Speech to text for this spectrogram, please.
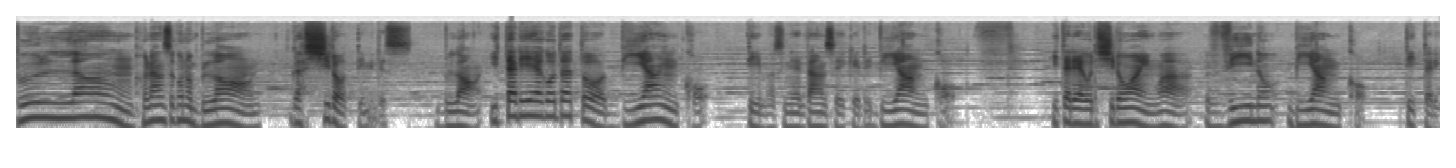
ブロン、フランス語のブロンが白って意味です。ブロン。イタリア語だとビアンコ言いますね。男性系でビアンコ。イタリア語で白ワインはヴィーノ・ビアンコって言ったり、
